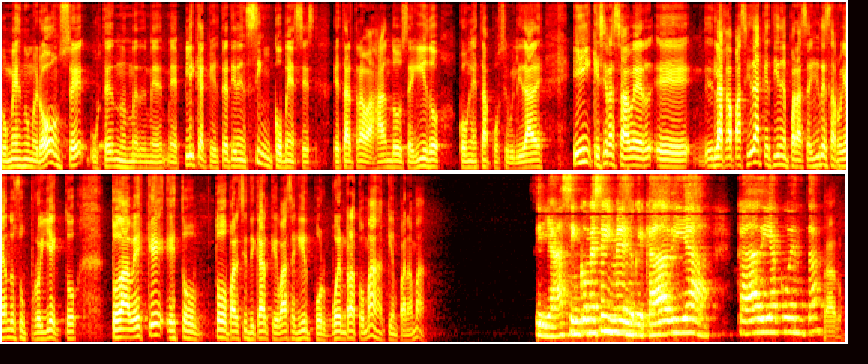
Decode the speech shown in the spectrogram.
mes número 11. Usted me, explica que usted tiene cinco meses de estar trabajando seguido con estas posibilidades. Y quisiera saber eh, la capacidad que tiene para seguir desarrollando su proyecto, toda vez que esto todo parece indicar que va a seguir por buen rato más aquí en Panamá. Sí, ya cinco meses y medio, que cada día, cada día cuenta. Claro.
